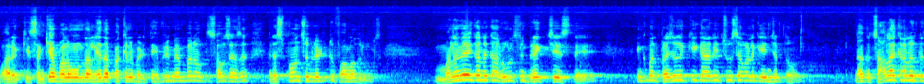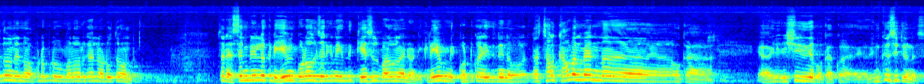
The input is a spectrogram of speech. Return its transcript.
వారికి సంఖ్యాబలం ఉందా లేదా పక్కన పెడితే every member of this house has a responsibility to follow the rules మనమే కనుక రూల్స్ని బ్రేక్ చేస్తే ఇంక మన ప్రజలకి కానీ చూసే వాళ్ళకి ఏం చెప్తాం? నాకు చాలా కాలం క్రితం నేను అప్పుడప్పుడు మనోహర్ గారిని అడుగుతూ ఉంటాను సార్ అసెంబ్లీలో ఇక్కడ ఏమి గొడవలు జరిగినా ఎందుకు కేసులు పడవని ఇక్కడ ఏమి మీకు కొట్టుకో? ఇది నేను నాకు చాలా కామన్ మ్యాన్ ఒక ఇష్యూ ఒక ఇంక్యూసిటివ్నెస్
